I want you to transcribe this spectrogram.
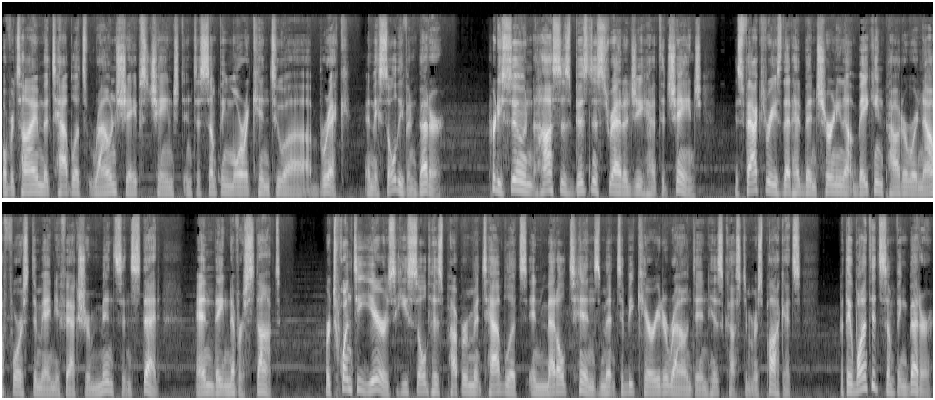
Over time, the tablet's round shapes changed into something more akin to a brick, and they sold even better. Pretty soon, Haas's business strategy had to change. His factories that had been churning out baking powder were now forced to manufacture mints instead, and they never stopped. For 20 years, he sold his peppermint tablets in metal tins meant to be carried around in his customers' pockets. But they wanted something better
